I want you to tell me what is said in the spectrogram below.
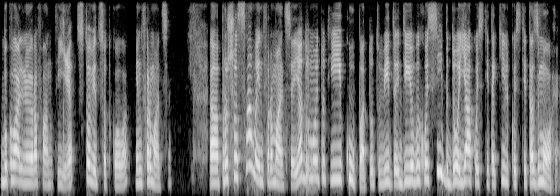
Буквально Єрофант є 100% інформація. Е, Про що саме інформація? Я думаю, тут її купа. Тут від дійових осіб до якості та кількості та змоги.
